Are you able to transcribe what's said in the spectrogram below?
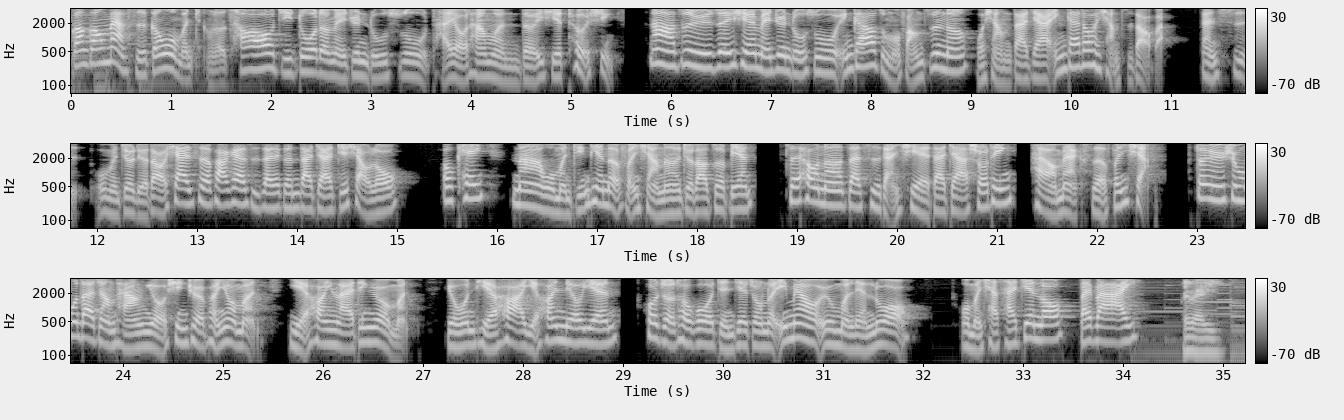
刚刚 Max 跟我们讲了超级多的霉菌毒素，还有它们的一些特性。那至于这一些霉菌毒素应该要怎么防治呢？我想大家应该都很想知道吧。但是我们就留到下一次的 Podcast 再跟大家揭晓喽。OK，那我们今天的分享呢就到这边。最后呢，再次感谢大家收听，还有 Max 的分享。对于畜牧大讲堂有兴趣的朋友们，也欢迎来订阅我们。有问题的话，也欢迎留言，或者透过简介中的 email 与我们联络。我们下次再见喽，拜拜，拜拜。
